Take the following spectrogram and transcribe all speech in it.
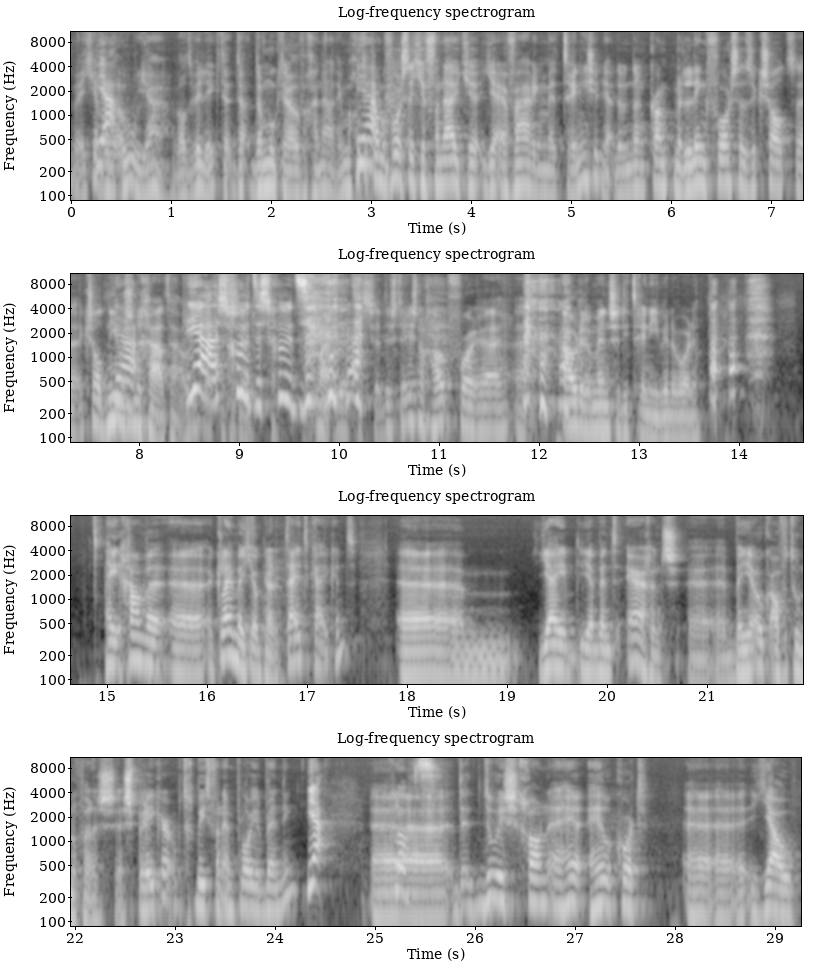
Weet je, oeh ja, wat wil ik? Da, dan moet ik daarover gaan nadenken. Maar goed, ik kan me voorstellen dat je vanuit je, je ervaring met traineeship, ja, dan, dan kan ik me de link voorstellen. Dus ik zal het, uh, ik zal het nieuws in de gaten houden. Ja, is, is goed, is goed. Maar is, dus er is nog hoop voor oudere mensen die trainee willen worden. Hey, gaan we uh, een klein beetje ook naar de tijd kijkend. Uh, jij, jij bent ergens, uh, ben je ook af en toe nog wel eens spreker op het gebied van employer branding? Ja, klopt. doe eens gewoon heel, heel kort jouw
